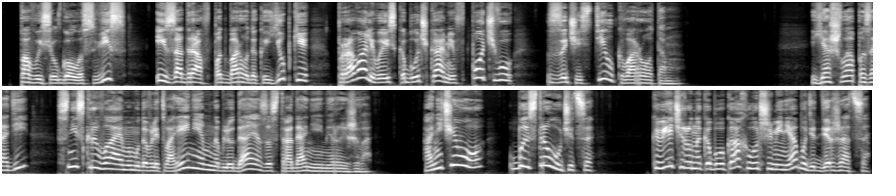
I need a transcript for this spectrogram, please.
— повысил голос Вис и, задрав подбородок и юбки, проваливаясь каблучками в почву, зачистил к воротам. Я шла позади, с нескрываемым удовлетворением наблюдая за страданиями Рыжего. А ничего, быстро учится. К вечеру на каблуках лучше меня будет держаться.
